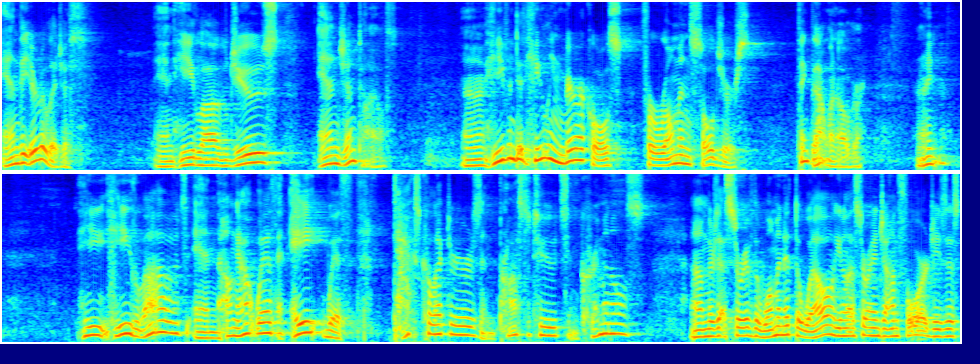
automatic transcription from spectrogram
and the irreligious. And he loved Jews and Gentiles. Uh, he even did healing miracles for Roman soldiers. Think that one over, right? He, he loved and hung out with and ate with tax collectors and prostitutes and criminals. Um, there's that story of the woman at the well. You know that story in John 4? Jesus,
